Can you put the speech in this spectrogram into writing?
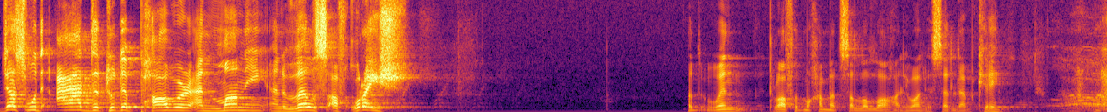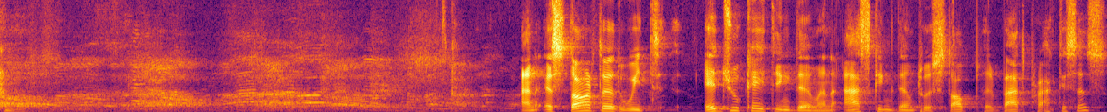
just would add to the power and money and wealth of Quraysh. But when Prophet Muhammad sallallahu wasallam came, and started with educating them and asking them to stop their bad practices,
